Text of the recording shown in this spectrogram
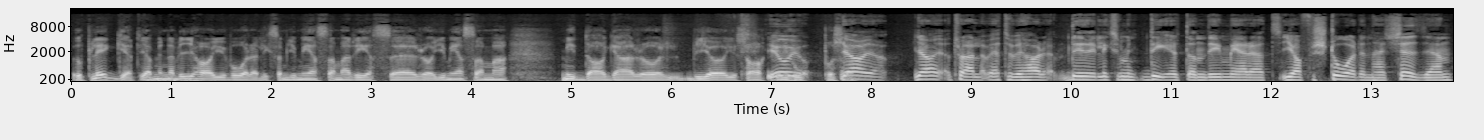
upplägget. Jag menar vi har ju våra liksom gemensamma resor och gemensamma middagar och vi gör ju saker Jo, ihop och så. Ja, ja. Ja, jag tror alla vet hur vi har det. Det är liksom inte det, utan det är mer att jag förstår den här tjejen.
